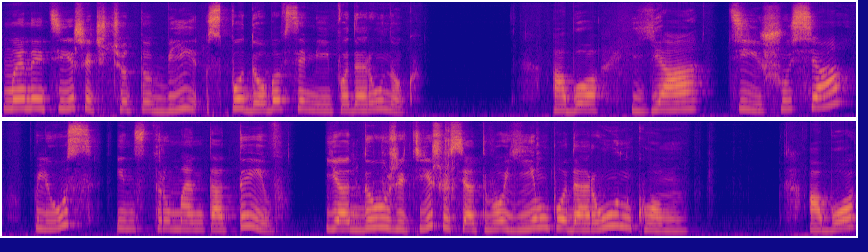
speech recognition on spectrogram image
Мене тішить, що тобі сподобався мій подарунок. Або я тішуся плюс інструментатив. Я дуже тішуся твоїм подарунком. Або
